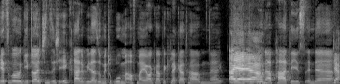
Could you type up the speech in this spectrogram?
Jetzt, wo die Deutschen sich eh gerade wieder so mit Ruhm auf Mallorca bekleckert haben, ne? Ah, ja, Kleine ja. Corona-Partys in der, Ja.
